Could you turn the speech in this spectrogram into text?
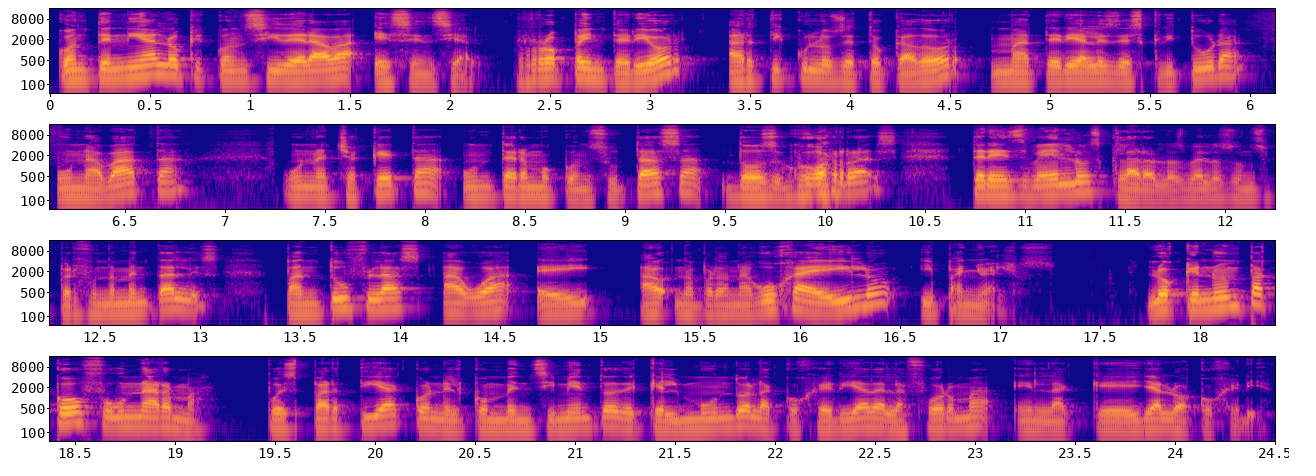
Contenía lo que consideraba esencial: ropa interior, artículos de tocador, materiales de escritura, una bata, una chaqueta, un termo con su taza, dos gorras, tres velos, claro, los velos son súper fundamentales, pantuflas, agua e ah, no, perdón, aguja e hilo y pañuelos. Lo que no empacó fue un arma, pues partía con el convencimiento de que el mundo la acogería de la forma en la que ella lo acogería.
